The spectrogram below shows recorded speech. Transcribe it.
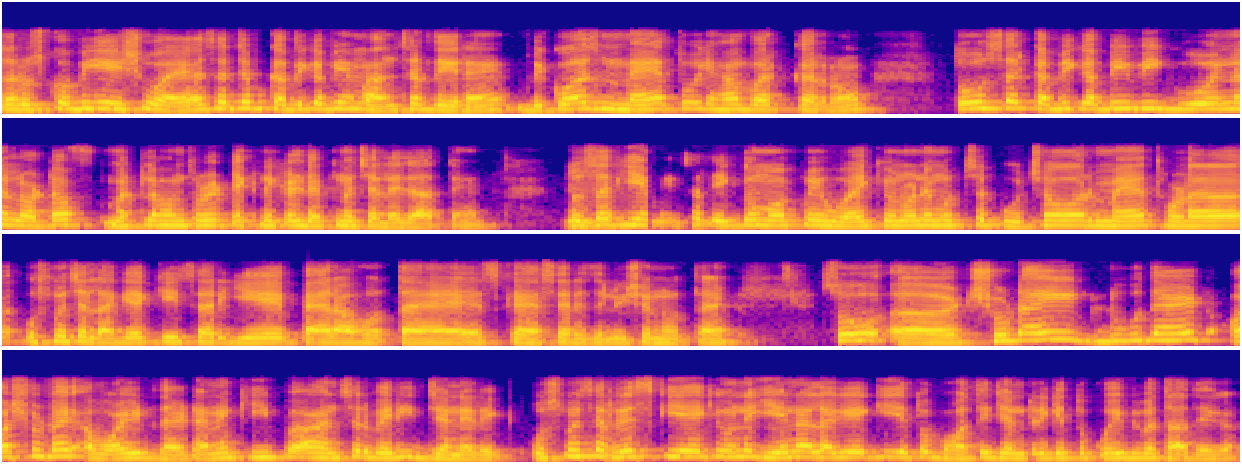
सर उसको भी ये इशू आया। सर जब कभी कभी हम आंसर दे रहे हैं बिकॉज़ मैं तो यहाँ वर्क कर रहा हूँ तो सर कभी कभी we go in a lot of मतलब हम थोड़ा टेक्निकल डेप्थ में चले जाते हैं। तो सर ये मेरे साथ एक दो मॉक में हुआ है कि उन्होंने मुझसे पूछा और मैं थोड़ा उसमें चला गया कि सर ये पैरा होता है इसका ऐसे रेजोल्यूशन होता है। So should I do that और should I avoid that and keep answer very generic उसमें से रिस्क ये है कि उन्हें ये ना लगे कि ये तो बहुत ही जेनेरिक है तो कोई भी बता देगा।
